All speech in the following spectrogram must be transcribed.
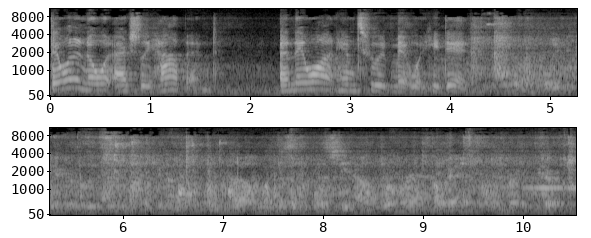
They want to know what actually happened and they want him to admit what he did. And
